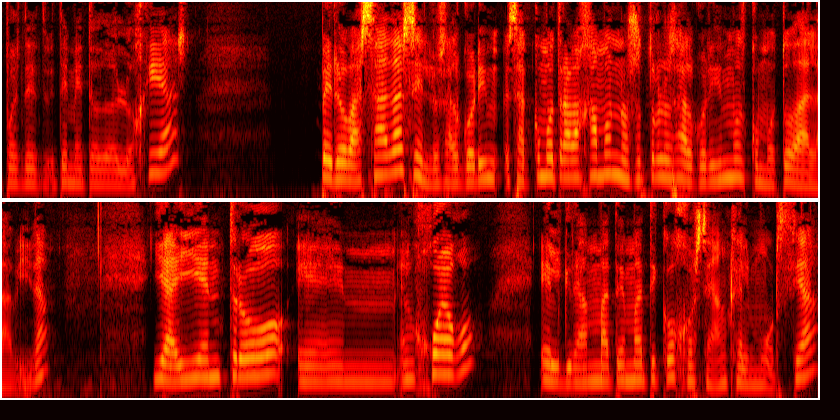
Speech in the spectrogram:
pues de metodologías pero basadas en los algoritmos, o sea, cómo trabajamos nosotros los algoritmos como toda la vida. Y ahí entró en, juego el gran matemático José Ángel Murcia,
